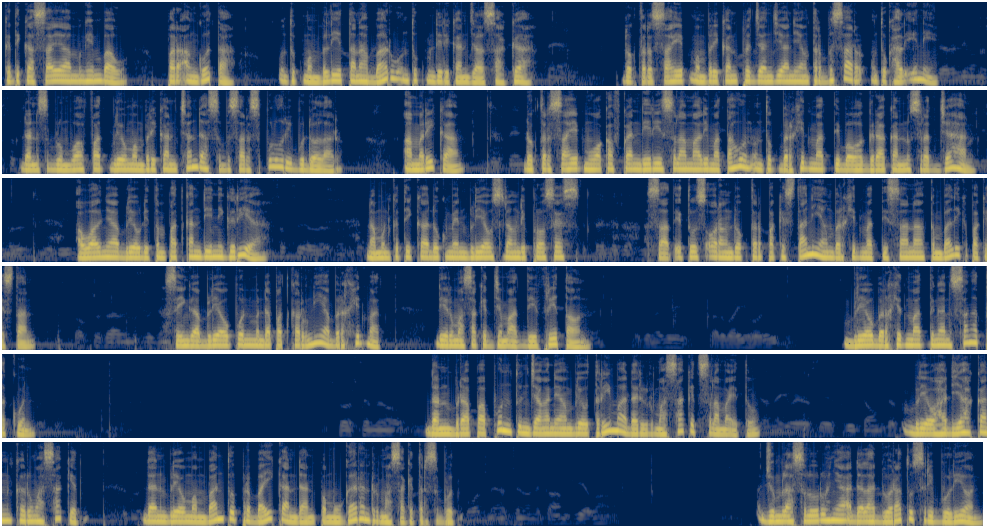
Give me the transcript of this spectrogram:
Ketika saya menghimbau para anggota untuk membeli tanah baru untuk mendirikan Jalsah Dr. Sahib memberikan perjanjian yang terbesar untuk hal ini. Dan sebelum wafat beliau memberikan canda sebesar 10 ribu dolar. Amerika, Dr. Sahib mewakafkan diri selama lima tahun untuk berkhidmat di bawah gerakan Nusrat Jahan. Awalnya beliau ditempatkan di Nigeria. Namun ketika dokumen beliau sedang diproses, saat itu seorang dokter Pakistani yang berkhidmat di sana kembali ke Pakistan sehingga beliau pun mendapat karunia berkhidmat di rumah sakit jemaat di Freetown. Beliau berkhidmat dengan sangat tekun. Dan berapapun tunjangan yang beliau terima dari rumah sakit selama itu, beliau hadiahkan ke rumah sakit dan beliau membantu perbaikan dan pemugaran rumah sakit tersebut. Jumlah seluruhnya adalah 200 ribu lion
